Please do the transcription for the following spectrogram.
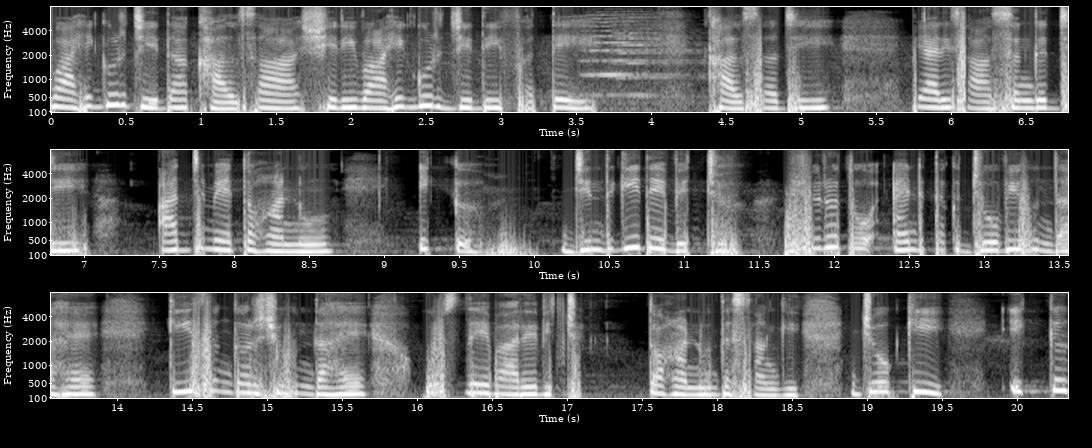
ਵਾਹਿਗੁਰੂ ਜੀ ਦਾ ਖਾਲਸਾ, ਸ੍ਰੀ ਵਾਹਿਗੁਰੂ ਜੀ ਦੀ ਫਤਿਹ। ਖਾਲਸਾ ਜੀ, ਪਿਆਰੀ ਸਾਧ ਸੰਗਤ ਜੀ, ਅੱਜ ਮੈਂ ਤੁਹਾਨੂੰ ਇੱਕ ਜ਼ਿੰਦਗੀ ਦੇ ਵਿੱਚ ਸ਼ੁਰੂ ਤੋਂ ਐਂਡ ਤੱਕ ਜੋ ਵੀ ਹੁੰਦਾ ਹੈ, ਕੀ ਸੰਘਰਸ਼ ਹੁੰਦਾ ਹੈ, ਉਸ ਦੇ ਬਾਰੇ ਵਿੱਚ ਤੁਹਾਨੂੰ ਦੱਸਾਂਗੀ। ਜੋ ਕਿ ਇੱਕ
